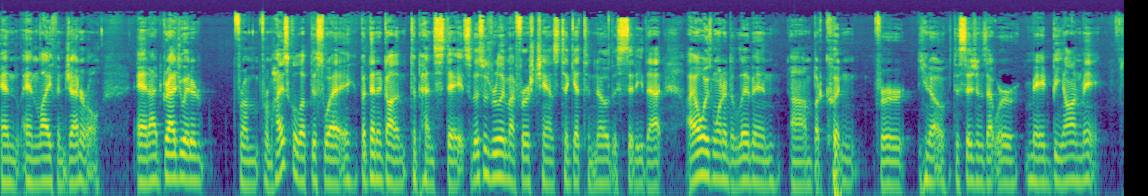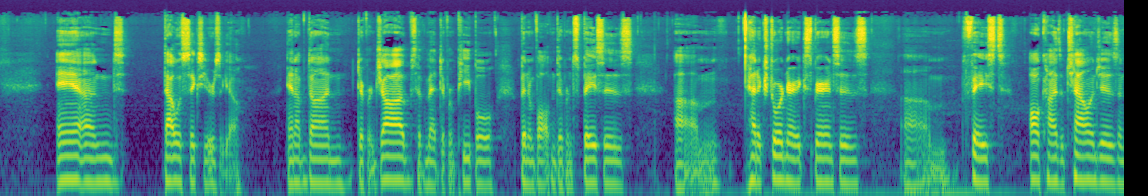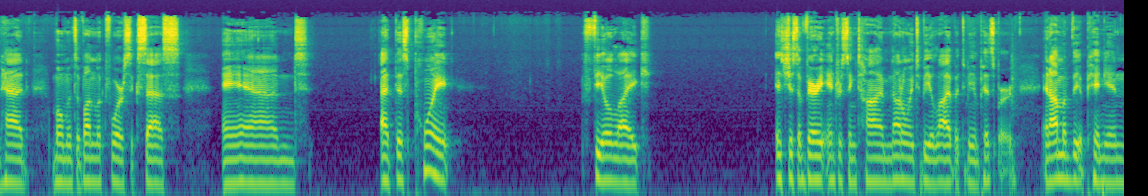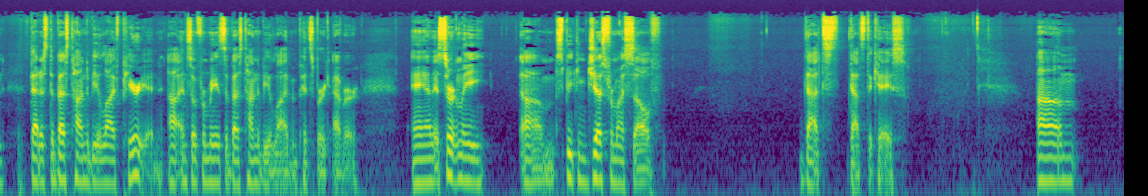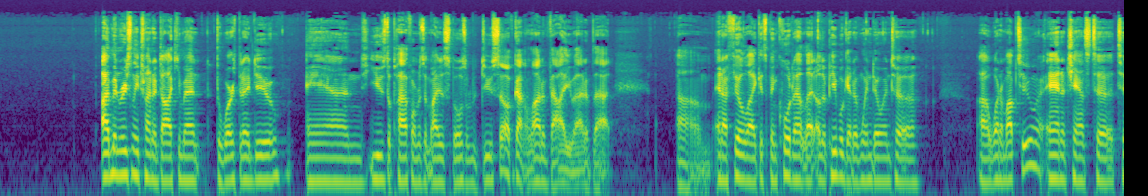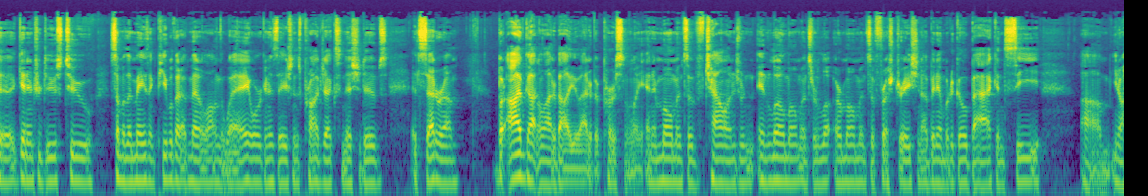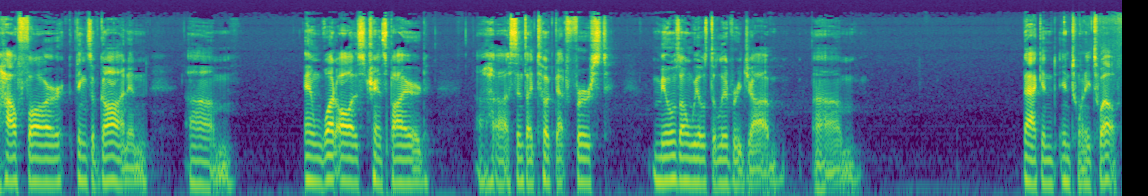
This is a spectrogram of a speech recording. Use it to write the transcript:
and and life in general. And I'd graduated from from high school up this way, but then had gone to Penn State. So this was really my first chance to get to know the city that I always wanted to live in, um, but couldn't for you know decisions that were made beyond me. And that was six years ago. And I've done different jobs, have met different people, been involved in different spaces, um, had extraordinary experiences, um, faced all kinds of challenges and had moments of unlooked for success. And at this point, feel like it's just a very interesting time, not only to be alive, but to be in Pittsburgh. And I'm of the opinion that it's the best time to be alive, period. Uh, and so for me, it's the best time to be alive in Pittsburgh ever. And it's certainly, um, speaking just for myself, that's that's the case. Um, I've been recently trying to document the work that I do and use the platforms at my disposal to do so. I've gotten a lot of value out of that. um, and I feel like it's been cool to let other people get a window into uh, what I'm up to and a chance to to get introduced to some of the amazing people that I've met along the way, organizations, projects, initiatives, etc. But I've gotten a lot of value out of it personally, and in moments of challenge, in, in low moments or or moments of frustration, I've been able to go back and see, um, you know, how far things have gone and um, and what all has transpired uh, since I took that first Meals on Wheels delivery job um, back in, in 2012.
